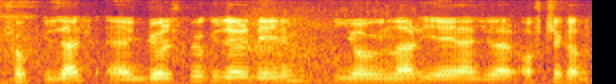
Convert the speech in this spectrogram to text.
Çok güzel. E, görüşmek üzere diyelim. İyi oyunlar, iyi eğlenceler. Hoşçakalın.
